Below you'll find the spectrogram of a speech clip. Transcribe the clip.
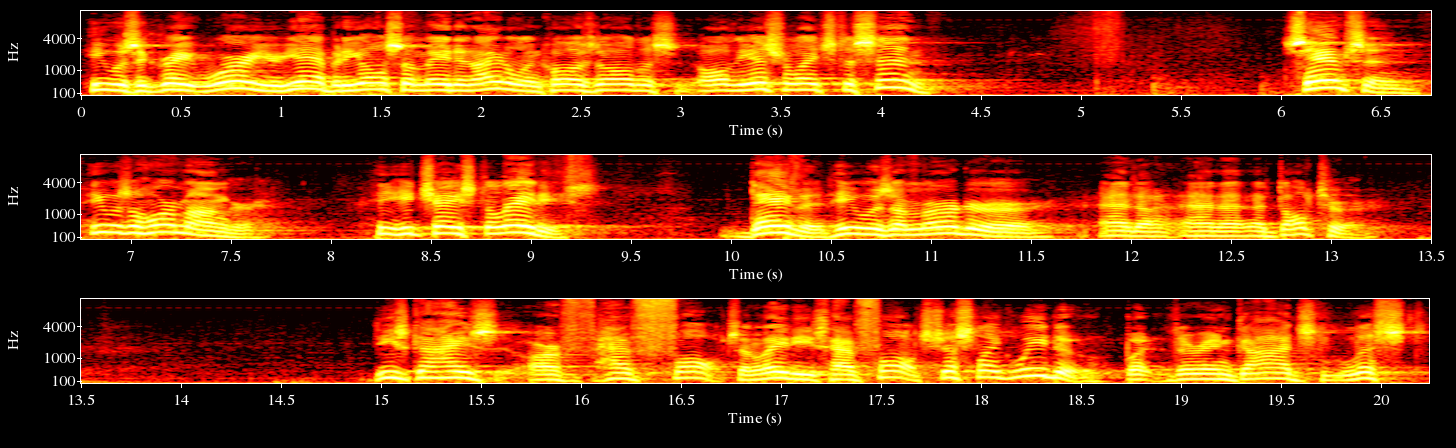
he was a great warrior, yeah, but he also made an idol and caused all, this, all the Israelites to sin. Samson, he was a whoremonger. He, he chased the ladies. David, he was a murderer and, a, and an adulterer. These guys are, have faults, and ladies have faults, just like we do, but they're in God's list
